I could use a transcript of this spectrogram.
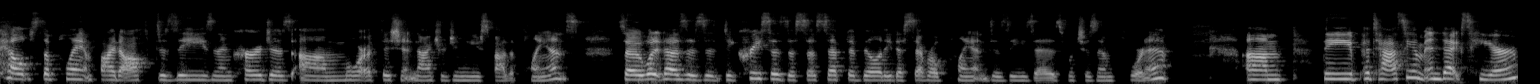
helps the plant fight off disease and encourages um, more efficient nitrogen use by the plants. So, what it does is it decreases the susceptibility to several plant diseases, which is important. Um, the potassium index here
